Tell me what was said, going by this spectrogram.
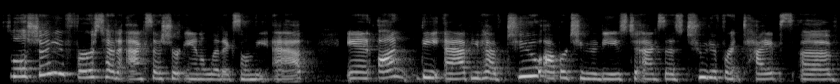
So I'll show you first how to access your analytics on the app. And on the app, you have two opportunities to access two different types of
